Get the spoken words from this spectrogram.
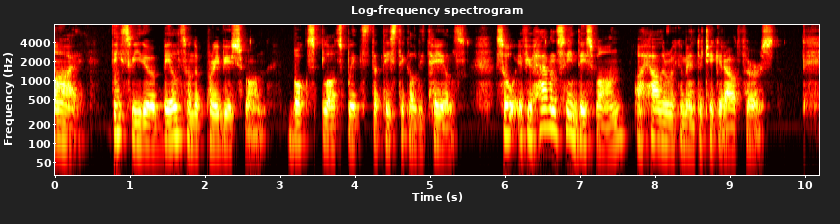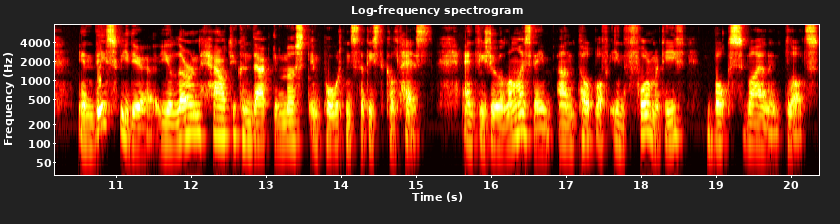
Hi, this video builds on the previous one, box plots with statistical details. So if you haven't seen this one, I highly recommend to check it out first. In this video, you learn how to conduct the most important statistical tests and visualize them on top of informative box violin plots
